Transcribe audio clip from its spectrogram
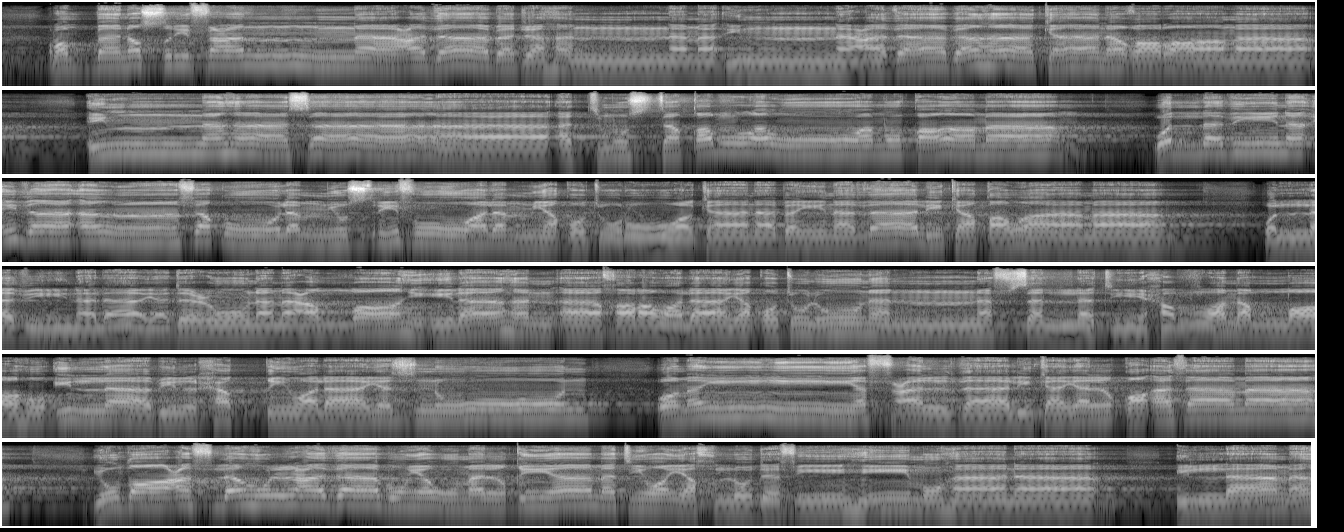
ربنا اصرف عنا عذاب جهنم إن عذابها كان غراما إنها ساءت مستقرا ومقاما والذين إذا أنفقوا لم يسرفوا ولم يقتروا وكان بين ذلك قواما والذين لا يدعون مع الله إلها آخر ولا يقتلون النفس التي حرم الله إلا بالحق ولا يزنون ومن يفعل ذلك يلقى أثاما يضاعف له العذاب يوم القيامة ويخلد فيه مهانا إلا من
